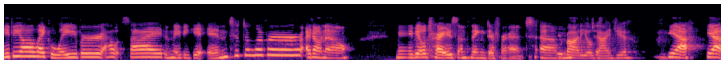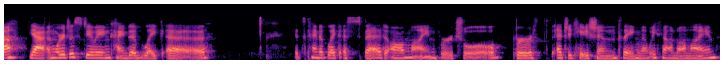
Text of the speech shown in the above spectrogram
maybe I'll like labor outside and maybe get in to deliver. I don't know. Maybe I'll try something different. Um, Your body will just, guide you. Yeah, yeah, yeah. And we're just doing kind of like a it's kind of like a sped online virtual birth education thing that we found online.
